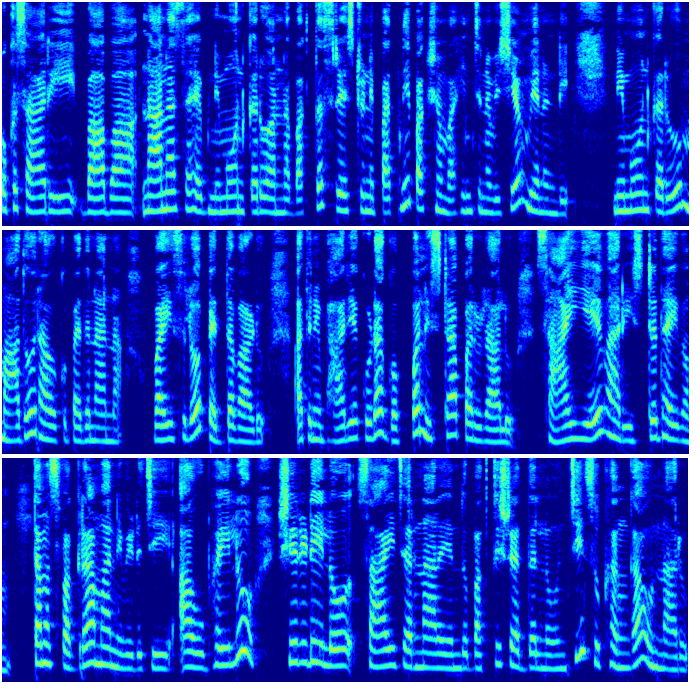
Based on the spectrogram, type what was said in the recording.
ఒకసారి బాబా నానాసాహెబ్ నిమోన్కరు అన్న భక్త శ్రేష్ఠుని పత్ని పక్షం వహించిన విషయం వినండి. నిమోన్కరు మాధవరావుకు పెదనాన్న. వయసులో పెద్దవాడు. అతని భార్య కూడా గొప్ప నిష్ఠాపరురాలు. సాయియే వారి ఇష్టదైవం. తమ స్వగ్రామాన్ని విడిచి ఆ ఉభయులు షిరిడీలో సాయి చరణాలయందు భక్తి శ్రద్ధలను ఉంచి సుఖంగా ఉన్నారు.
